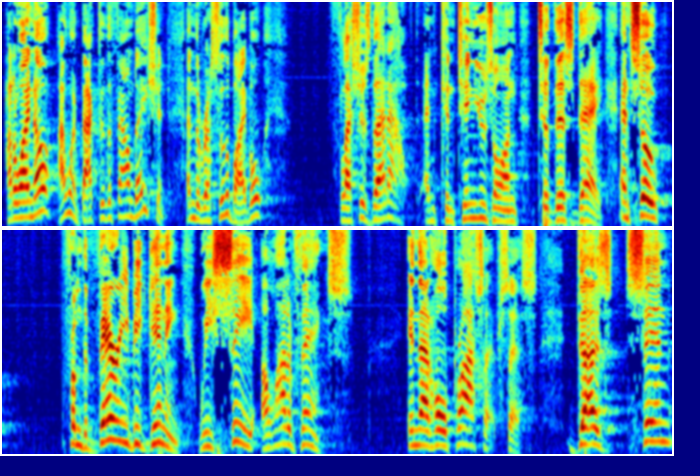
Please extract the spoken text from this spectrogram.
How do I know? I went back to the foundation. And the rest of the Bible fleshes that out and continues on to this day. And so, from the very beginning, we see a lot of things in that whole process. Does sin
